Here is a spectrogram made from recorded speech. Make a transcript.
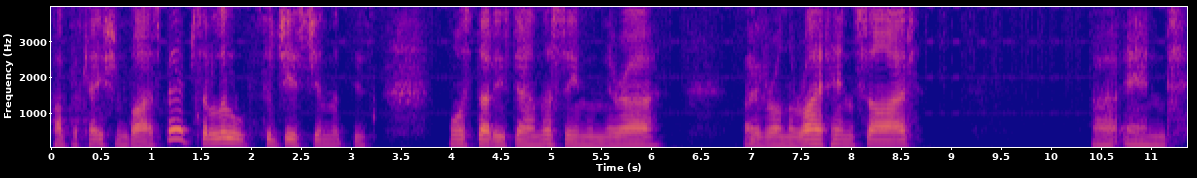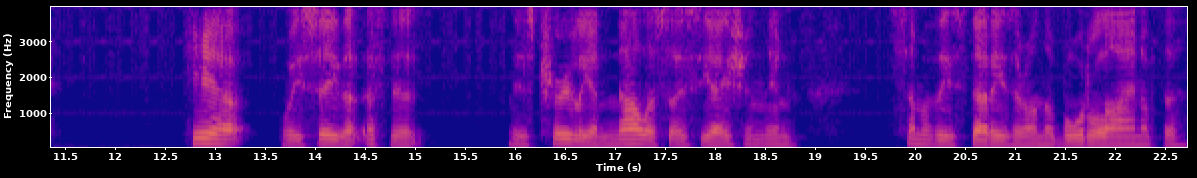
publication bias. Perhaps a little suggestion that there's more studies down this end than there are over on the right hand side. Uh, and here we see that if the, there's truly a null association, then some of these studies are on the borderline of the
